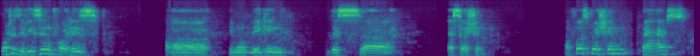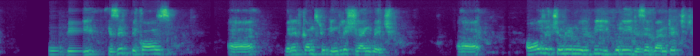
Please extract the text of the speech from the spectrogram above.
what is the reason for his uh, you know making this assertion. A first question perhaps would be, is it because when it comes to English language, all the children will be equally disadvantaged?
